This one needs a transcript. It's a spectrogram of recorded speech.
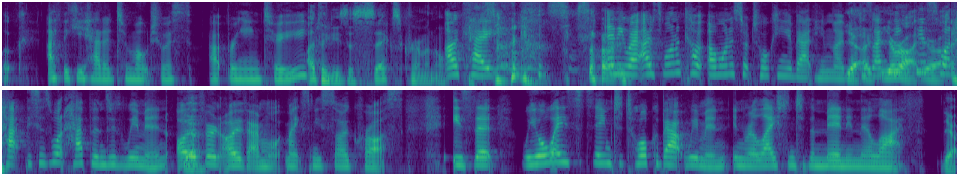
look, I think he had a tumultuous upbringing too. I think he's a sex criminal. Okay. Sorry. Anyway, I just want to co- I want to stop talking about him though Yeah, because I you're think right, this what right. ha- this is what happens with women over and over, and what makes me so cross is that we always seem to talk about women in relation to the men in their life. yeah.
